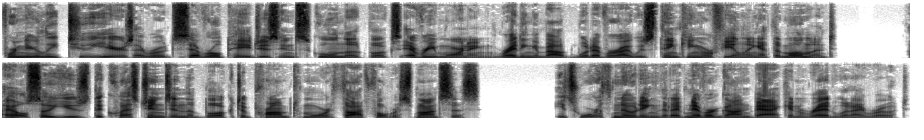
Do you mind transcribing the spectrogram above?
For nearly two years, I wrote several pages in school notebooks every morning, writing about whatever I was thinking or feeling at the moment. I also used the questions in the book to prompt more thoughtful responses. It's worth noting that I've never gone back and read what I wrote.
